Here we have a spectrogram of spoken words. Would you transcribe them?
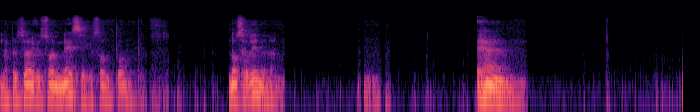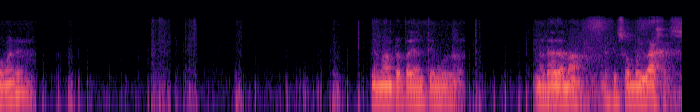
las personas que son necias, que son tontas, no se rinden a mí. ¿Cómo era? Naman Prapayante. Narada más, las que son muy bajas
